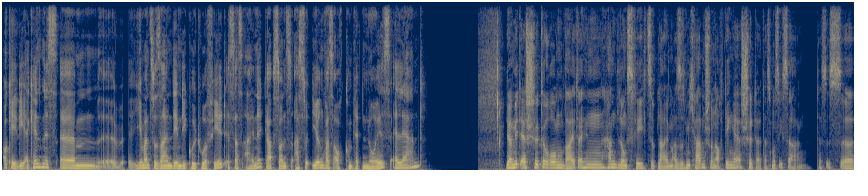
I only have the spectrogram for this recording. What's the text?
Okay, die Erkenntnis, ähm, äh, jemand zu sein, dem die Kultur fehlt, ist das eine. Gab es sonst, hast du irgendwas auch komplett Neues erlernt? Ja, mit Erschütterung weiterhin handlungsfähig zu bleiben. Also mich haben schon auch Dinge erschüttert, das muss ich sagen. Das ist äh,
